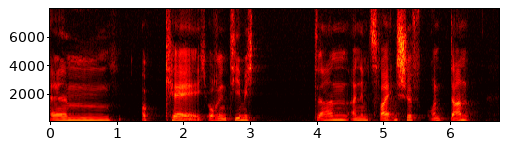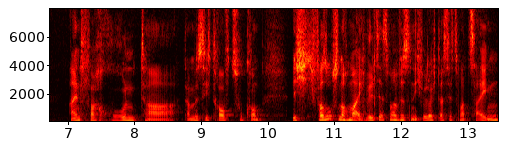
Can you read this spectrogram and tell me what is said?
Ähm, okay, ich orientiere mich dann an dem zweiten Schiff und dann einfach runter. Da müsste ich drauf zukommen. Ich versuche es nochmal. Ich will es jetzt mal wissen. Ich will euch das jetzt mal zeigen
